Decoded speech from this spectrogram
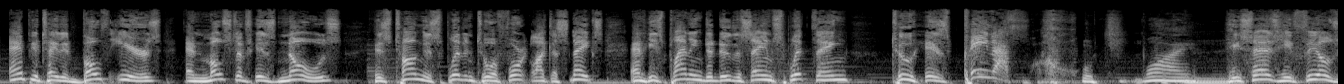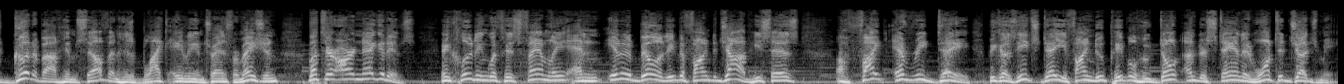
amputated both ears and most of his nose. His tongue is split into a fork like a snake's, and he's planning to do the same split thing to his penis. Why? He says he feels good about himself and his black alien transformation, but there are negatives, including with his family and an inability to find a job. He says, a fight every day because each day you find new people who don't understand and want to judge me.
